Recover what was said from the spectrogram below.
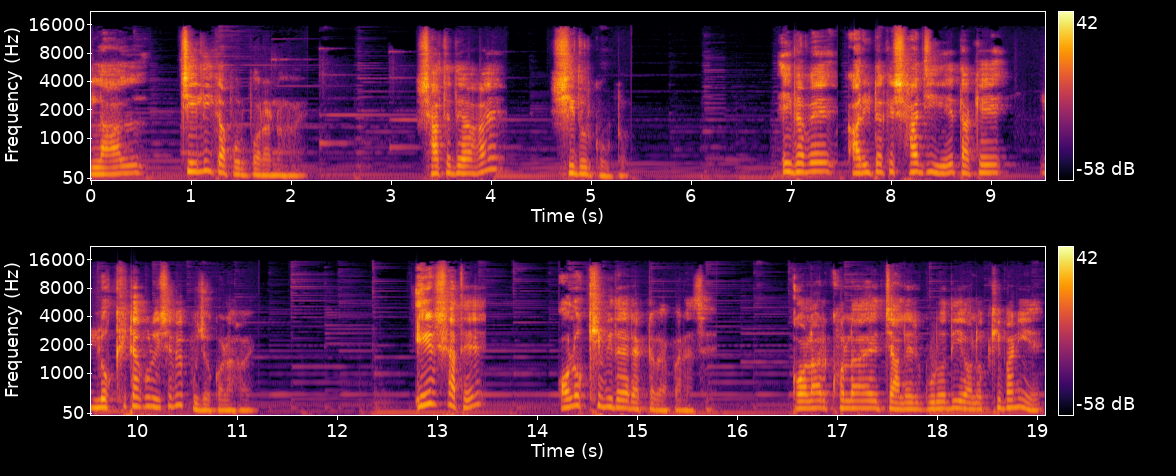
লাল চেলি কাপড় পরানো হয়। সাথে দেওয়া হয় সিঁদুর কৌটো। এইভাবে আড়িটাকে সাজিয়ে তাকে লক্ষ্মী ঠাকুর হিসেবে পুজো করা হয়। এর সাথে অলক্ষ্মী বিদায়ের একটা ব্যাপার আছে। কলার খোলায় চালের গুঁড়ো দিয়ে অলক্ষ্মী বানিয়ে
